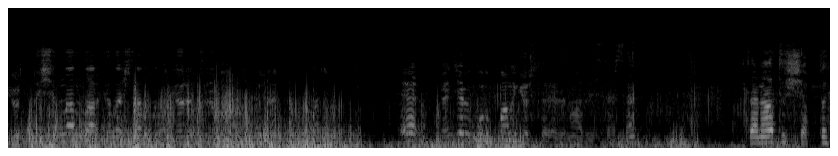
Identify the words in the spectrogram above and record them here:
Yurt dışından da arkadaşlarımız görüntülü oldular. Evet önce bir grupmanı gösterelim abi istersen. Bir tane atış yaptık.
